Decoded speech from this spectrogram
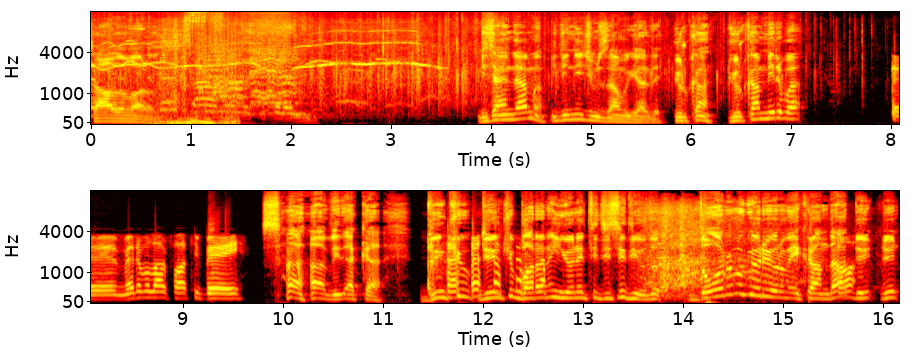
Sağ olun var olun. Bir tane daha mı? Bir dinleyicimiz daha mı geldi? Gürkan. Gürkan merhaba. Ee, merhabalar Fatih Bey. bir dakika. Dünkü dünkü Baran'ın yöneticisi diyordu. Doğru mu görüyorum ekranda? Aa. Dün, dün-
